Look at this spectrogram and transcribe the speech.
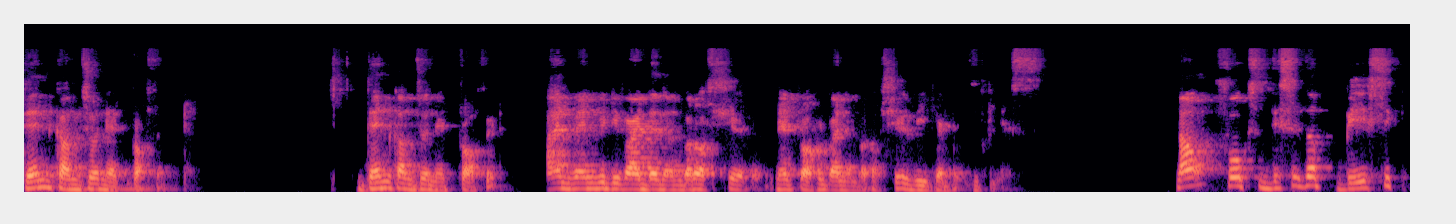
Then comes your net profit. Then comes your net profit. And when we divide the number of share, net profit by number of share, we get the EPS. Now, folks, this is a basic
